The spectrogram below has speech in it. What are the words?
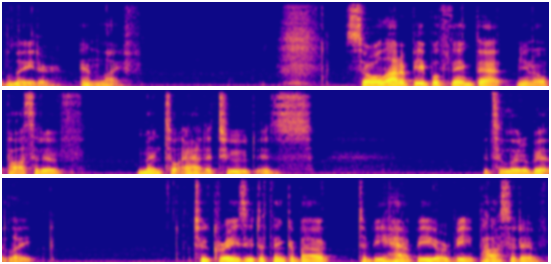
later in life. So, a lot of people think that, you know, positive mental attitude is, it's a little bit like too crazy to think about to be happy or be positive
